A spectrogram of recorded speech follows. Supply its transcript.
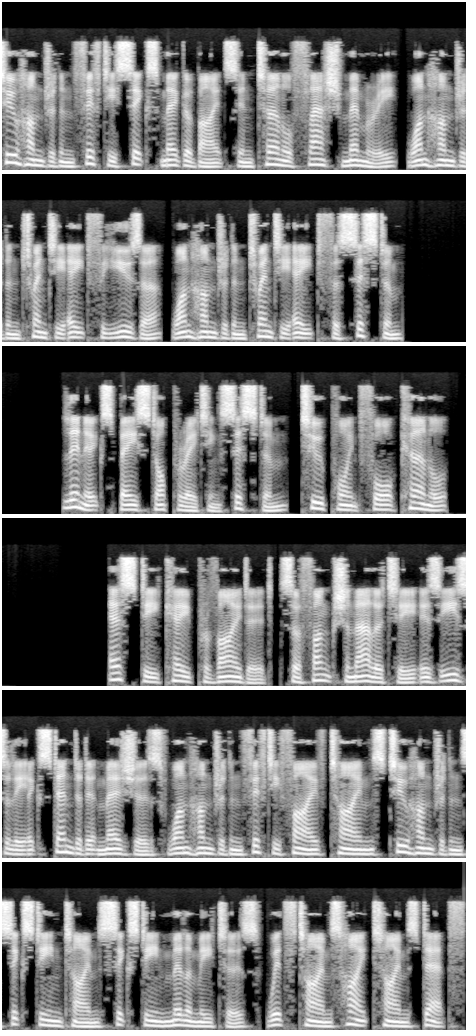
256 megabytes internal flash memory, 128 for user, 128 for system. Linux-based operating system, 2.4 kernel. SDK provided, so functionality is easily extended. It measures 155 times 216 times 16 mm width times height times depth,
